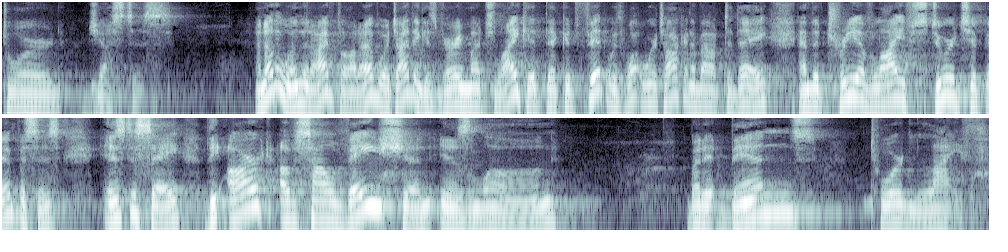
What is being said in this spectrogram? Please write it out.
toward justice. Another one that I've thought of, which I think is very much like it, that could fit with what we're talking about today, and the tree of life stewardship emphasis, is to say the arc of salvation is long, but it bends toward life.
